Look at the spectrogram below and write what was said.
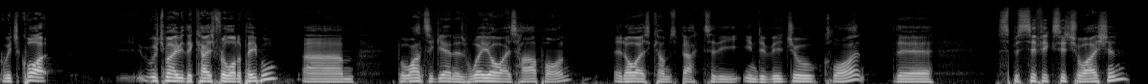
which quite which may be the case for a lot of people. Um, but once again as we always harp on it always comes back to the individual client. Their specific situation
